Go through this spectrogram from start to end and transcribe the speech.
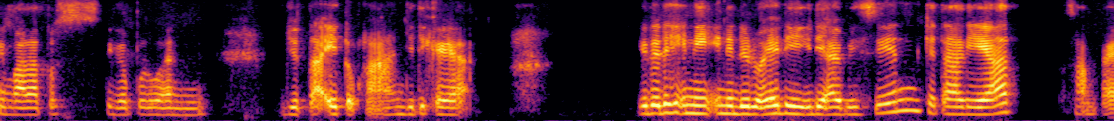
530-an juta itu kan. Jadi kayak gitu deh ini ini dulu aja di dihabisin kita lihat sampai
